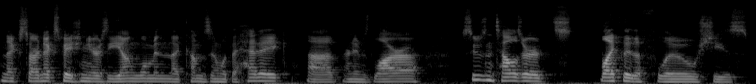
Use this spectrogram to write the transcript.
next, our next patient here is a young woman that comes in with a headache. Uh, her name is Lara. Susan tells her it's likely the flu. She's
